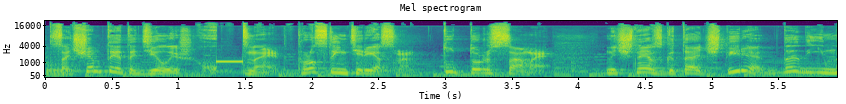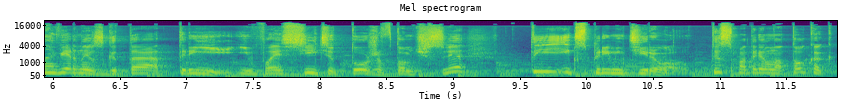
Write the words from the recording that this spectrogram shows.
Зачем ты это делаешь? Хуй знает. Просто интересно. Тут то же самое. Начиная с GTA 4, да и, наверное, с GTA 3 и Vice City тоже в том числе, ты экспериментировал. Ты смотрел на то, как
